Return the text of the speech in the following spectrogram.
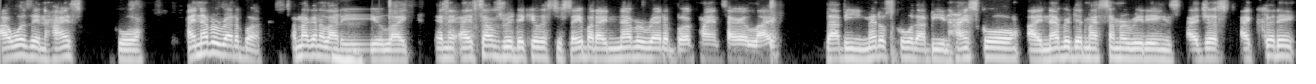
I was in high school. I never read a book. I'm not gonna lie mm-hmm. to you. Like, and it, it sounds ridiculous to say, but I never read a book my entire life that being middle school, that being high school. I never did my summer readings. I just I couldn't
